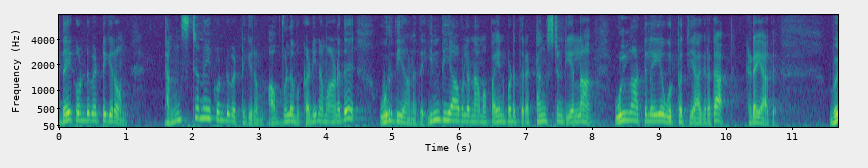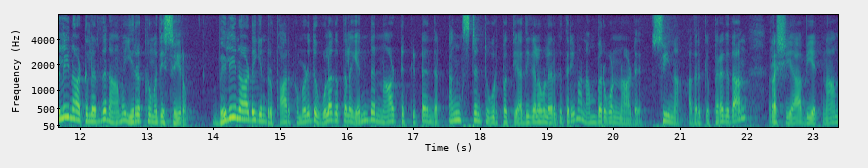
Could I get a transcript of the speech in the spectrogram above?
எதை கொண்டு வெட்டுகிறோம்? டங்ஸ்டனை கொண்டு வெட்டுகிறோம். அவ்வளவு கடினமானது உறுதியானது. இந்தியாவில் நாம் பயன்படுத்துகிற டங்ஸ்டன் எல்லாம் உள்நாட்டிலேயே உற்பத்தி ஆகிறதா? கிடையாது. வெளிநாட்டிலிருந்து நாம் இறக்குமதி செய்கிறோம் வெளிநாடு என்று பார்க்கும் பொழுது உலகத்தில் எந்த நாட்டுக்கிட்ட இந்த டங்ஸ்டன்ட் உற்பத்தி அதிக அளவில் இருக்குது தெரியுமா? நம்பர் ஒன் நாடு சீனா. அதற்கு பிறகுதான் ரஷ்யா வியட்நாம்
